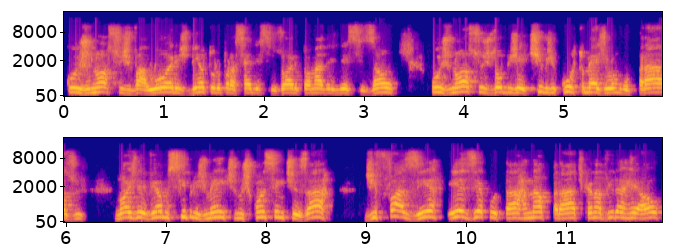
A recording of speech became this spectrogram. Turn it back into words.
com os nossos valores dentro do processo decisório tomada de decisão, com os nossos objetivos de curto, médio e longo prazo. Nós devemos simplesmente nos conscientizar de fazer, executar na prática, na vida real,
